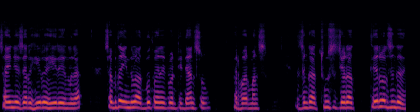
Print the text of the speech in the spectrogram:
సైన్ చేశారు హీరో హీరోయిన్లుగా. సబిత ఇందులో అద్భుతమైనటువంటి డ్యాన్సు పెర్ఫార్మెన్స్ నిజంగా చూసి చెడ తేరవలసిందే అది.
